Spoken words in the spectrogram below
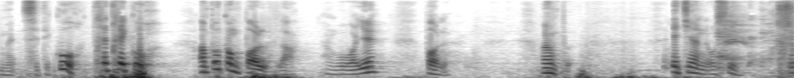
Mais c'était court, très très court. Un peu comme Paul, là. Vous voyez? Paul. Un peu. Étienne aussi.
